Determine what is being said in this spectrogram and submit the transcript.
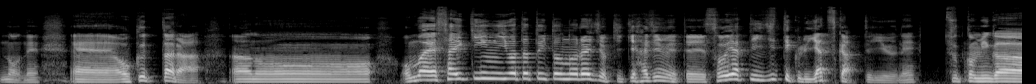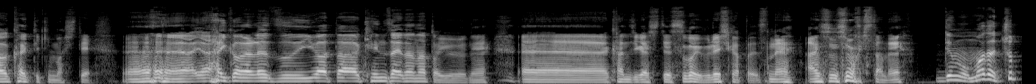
のをね、えー送ったら、あのー、お前最近岩田と伊藤のラジオ聞き始めて、そうやっていじってくるやつかっていうね、ツッコミが返ってきまして、えー、相変わらず岩田健在だなというね、えー、感じがしてすごい嬉しかったですね。安心しましたね。でもまだちょっと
